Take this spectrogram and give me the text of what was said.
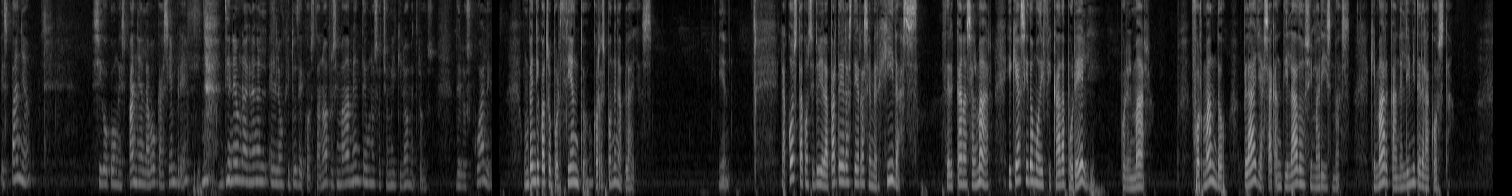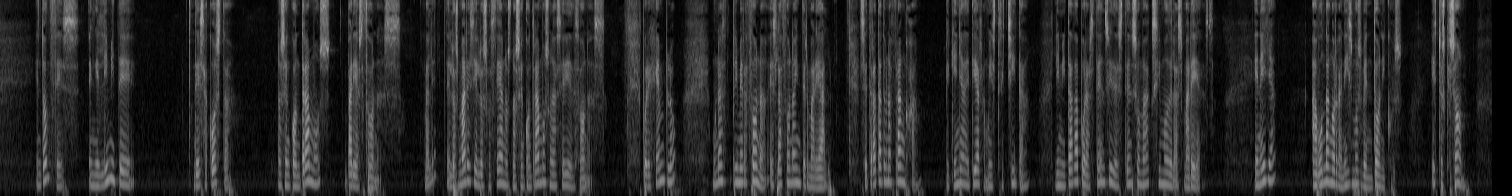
España, sigo con España en la boca siempre, tiene una gran eh, longitud de costa, ¿no? aproximadamente unos 8.000 kilómetros, de los cuales un 24% corresponden a playas. Bien, la costa constituye la parte de las tierras emergidas, cercanas al mar, y que ha sido modificada por él, por el mar, formando playas, acantilados y marismas que marcan el límite de la costa. Entonces, en el límite de esa costa nos encontramos varias zonas, ¿vale? En los mares y en los océanos nos encontramos una serie de zonas. Por ejemplo, una primera zona es la zona intermareal. Se trata de una franja pequeña de tierra, muy estrechita, limitada por ascenso y descenso máximo de las mareas. En ella abundan organismos bentónicos. ¿Estos qué son?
